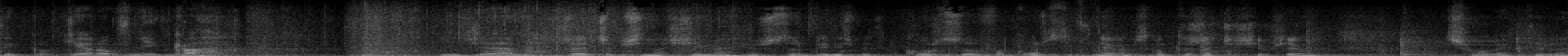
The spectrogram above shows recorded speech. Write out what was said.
tylko kierownika. Idziemy, rzeczy przynosimy. Już zrobiliśmy tych kursów, a kursów nie wiem skąd te rzeczy się wzięły. Człowiek tyle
